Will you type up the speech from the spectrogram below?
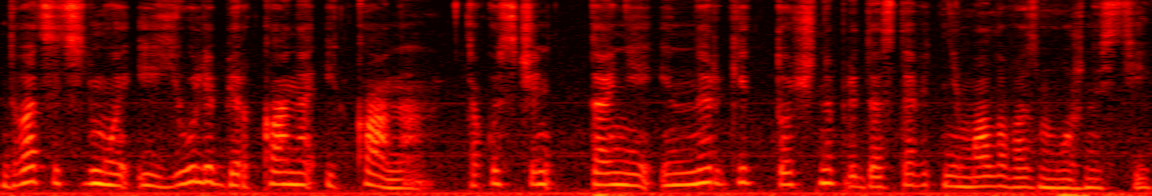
27 июля Беркана и Кана. Такое сочетание энергии точно предоставит немало возможностей.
